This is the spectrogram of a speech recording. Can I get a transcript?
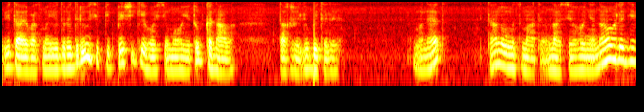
Вітаю вас, мої дорогі друзі, підписчики, гості мого YouTube каналу, також любителі монет та нумизмати. У нас сьогодні на огляді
